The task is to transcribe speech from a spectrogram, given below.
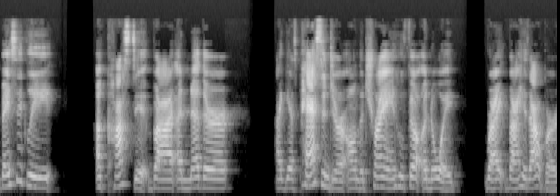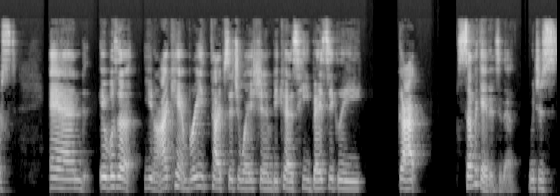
basically accosted by another, I guess, passenger on the train who felt annoyed, right, by his outburst. And it was a, you know, I can't breathe type situation because he basically got suffocated to death, which is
